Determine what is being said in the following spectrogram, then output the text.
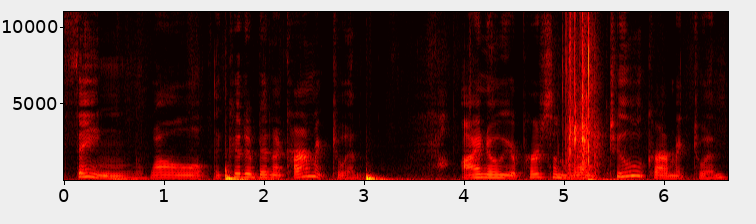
thing. Well, it could have been a karmic twin. I know your person went to a karmic twin.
